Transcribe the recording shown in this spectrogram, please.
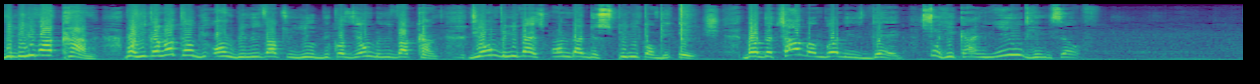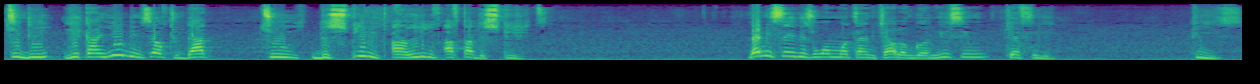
the believer can, but he cannot tell the unbeliever to yield because the unbeliever can't. The unbeliever is under the spirit of the age, but the child of God is dead, so he can yield himself to the he can yield himself to that to the spirit and live after the spirit. Let me say this one more time, child of God. Listen carefully. Please.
